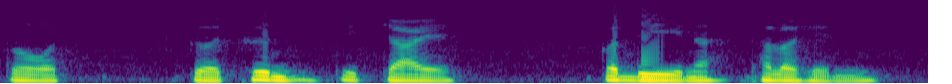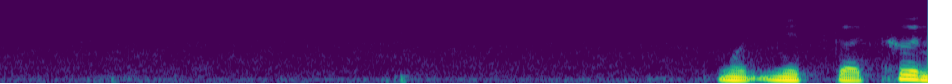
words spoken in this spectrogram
โกรธเกิดขึ้นที่ใจก็ดีนะ ถ้าเราเห็น หงุดหงิดเกิดขึ้น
